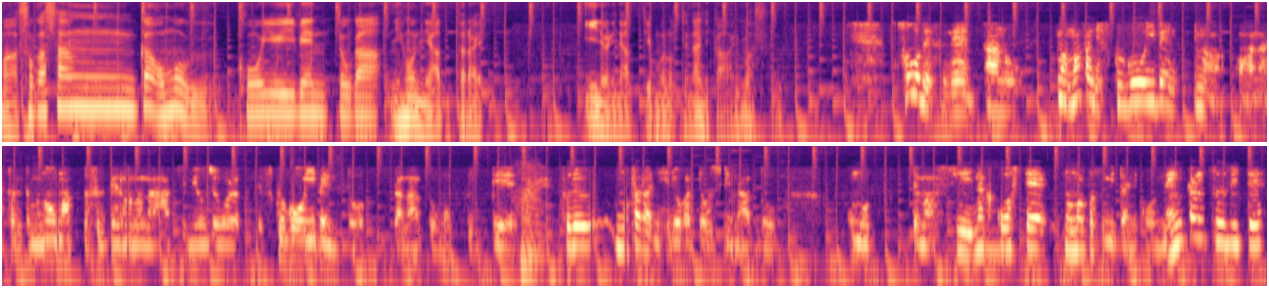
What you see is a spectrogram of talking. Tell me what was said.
まあ曽我さんが思うこういうイベントが日本にあったらいいのになっていうものって何かあります？そうですね。あの、まあ、まさに複合イベント、今お話しされてもノーマップス078明星和楽って複合イベントだなと思っていて、はい。それもさらに広がってほしいなと思ってますし、なんかこうしてノーマップスみたいにこう年間通じて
